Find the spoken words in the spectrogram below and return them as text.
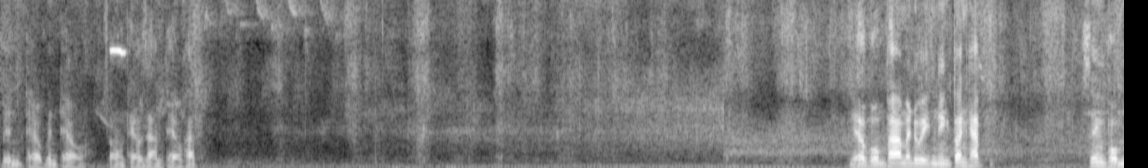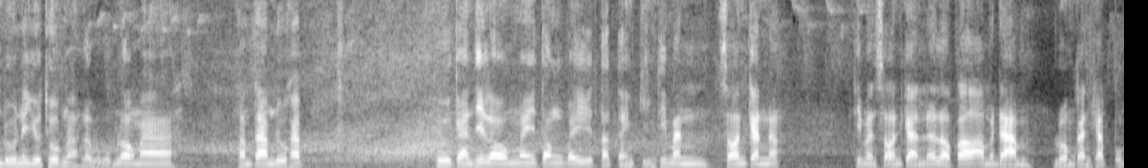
เป็นแถวเป็นแถวสองแถวสามแถวครับ เดี๋ยวผมพามาดูอีกหนึ่งต้นครับ ซึ่งผมดูใน YouTube เนะแล้วผมลองมาทำตามดูครับ คือการที่เราไม่ต้องไปตัดแต่งกิ่งที่มันซ้อนกันเนาะที่มันซ้อนกันแล้วเราก็เอามาดาม รวมกันครับ ผม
